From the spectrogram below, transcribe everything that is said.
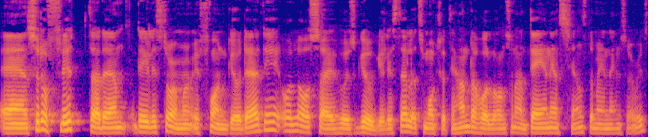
Eh, så då flyttade Daily Stormer ifrån GoDaddy och la sig hos Google istället som också tillhandahåller en sån här DNS-tjänst, Domain Name Service.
